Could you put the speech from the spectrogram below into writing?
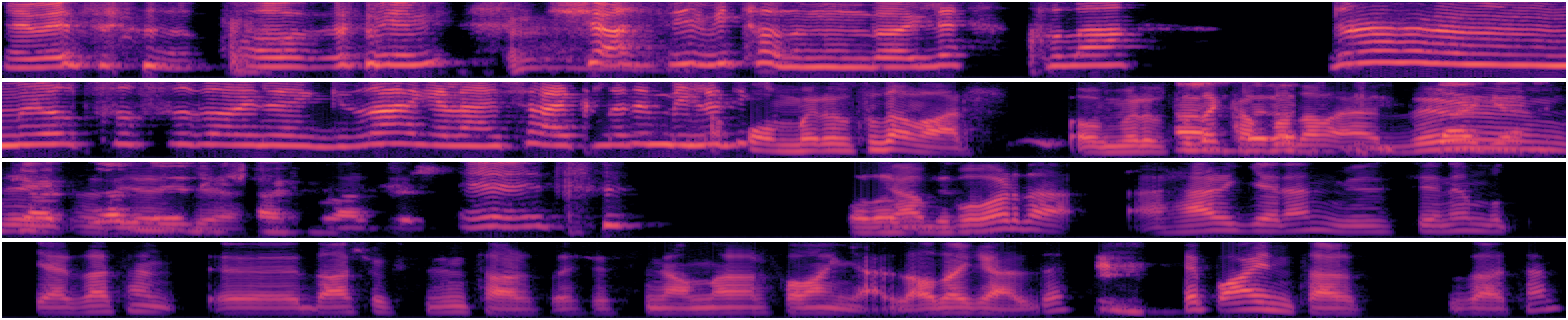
Evet. O benim şahsi bir tanımım böyle. Kulağa mırıltısı böyle güzel gelen şarkılara melodik. O mırıltı da var. O mırıltı da kafada var. Dırrrrm diye diyor. Evet. Olabilir. Ya bu arada her gelen müzisyene mut ya zaten e, daha çok sizin tarzda işte Sinanlar falan geldi, Ada geldi. Hep aynı tarz zaten.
